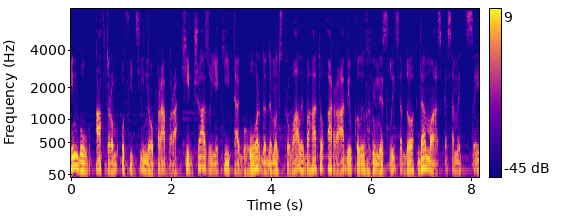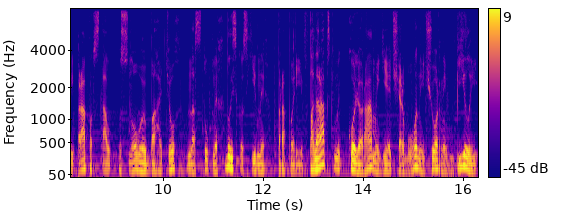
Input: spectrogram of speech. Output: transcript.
він був автором офіційного прапора хіджазу, який так гордо демонстрували багато арабів, коли вони неслися до Дамаска. Саме цей прапор став основою багатьох наступних близькосхідних прапорів. Панарабськими кольорами є червоний, чорний, білий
